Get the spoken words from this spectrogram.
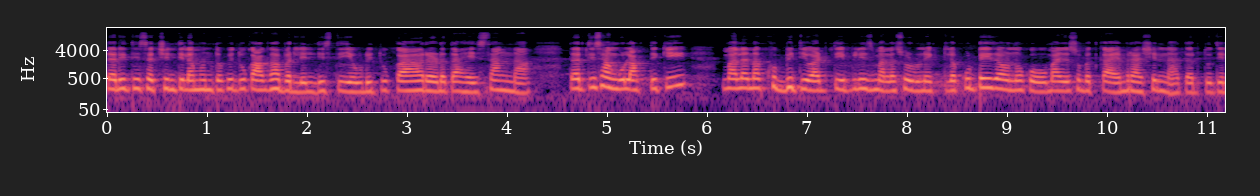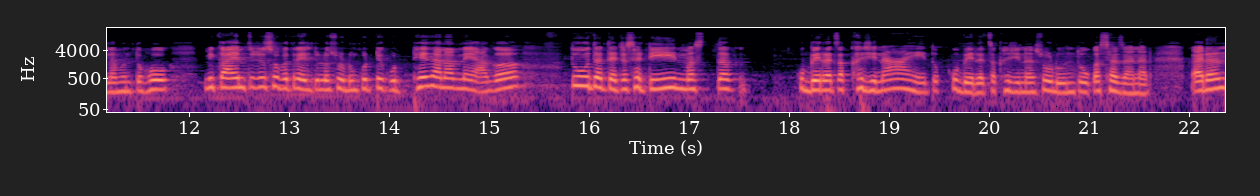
तर इथे सचिन तिला म्हणतो की तू का घाबरलेली दिसते एवढी? तू का रडत आहेस? सांग ना. तर ती सांगू लागते की मला ना खूप भीती वाटते. प्लीज मला सोडून एकटीला कुठेही जाऊ नको. माझ्यासोबत कायम राहशील ना. तर तू तिला म्हणतो हो मी कायम तुझ्यासोबत राहील. तुला सोडून कुठे कुठे जाणार नाही. अगं तो तर त्याच्यासाठी मस्त कुबेराचा खजिना आहे. तो कुबेराचा खजिना सोडून तो कसा जाणार? कारण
